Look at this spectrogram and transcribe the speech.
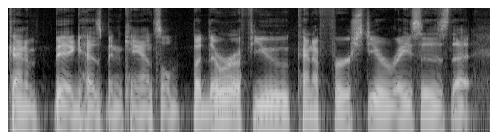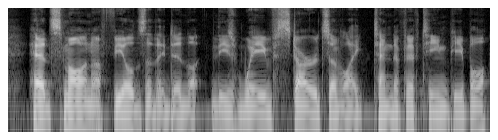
kind of big has been canceled, but there were a few kind of first year races that had small enough fields that they did these wave starts of like 10 to 15 people.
